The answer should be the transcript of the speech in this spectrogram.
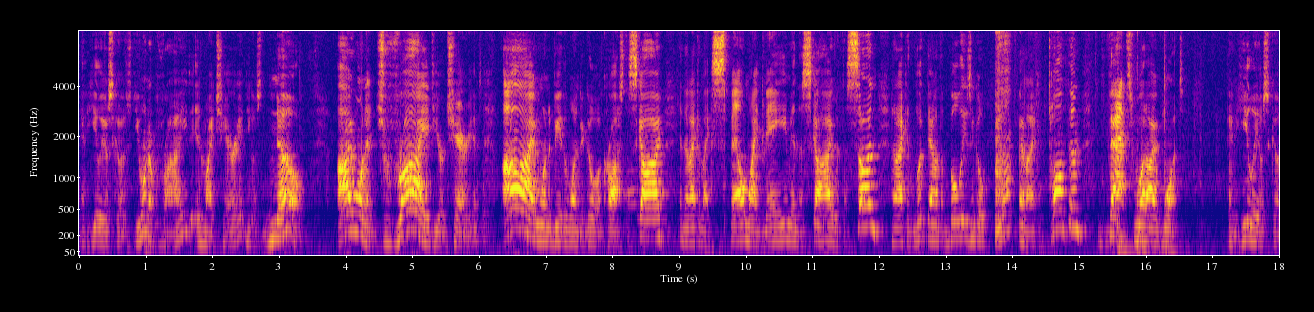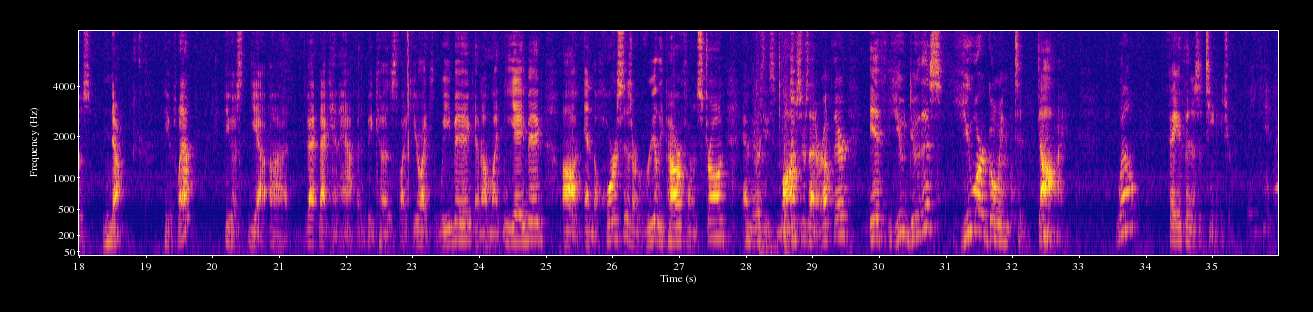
And Helios goes, Do you want to ride in my chariot? And he goes, No. I want to drive your chariot. I want to be the one to go across the sky, and then I can like spell my name in the sky with the sun, and I can look down at the bullies and go, and I can taunt them. That's what I want. And Helios goes, No. He goes, Well, he goes, Yeah, uh, that, that can't happen because like you're like wee big and I'm like yay big, uh, and the horses are really powerful and strong, and there's these monsters that are up there. If you do this, you are going to die. Well, Phaethon is a teenager.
